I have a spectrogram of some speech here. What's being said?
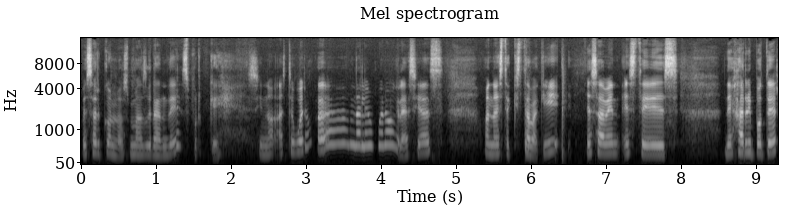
Empezar con los más grandes porque si no, este güero, ah, dale güero, gracias. Bueno, este que estaba aquí, ya saben, este es de Harry Potter.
